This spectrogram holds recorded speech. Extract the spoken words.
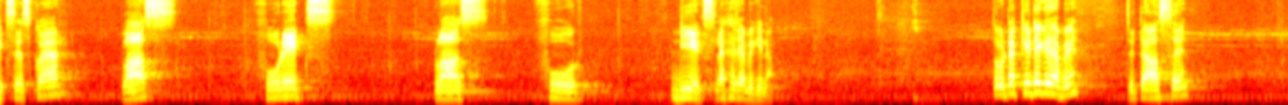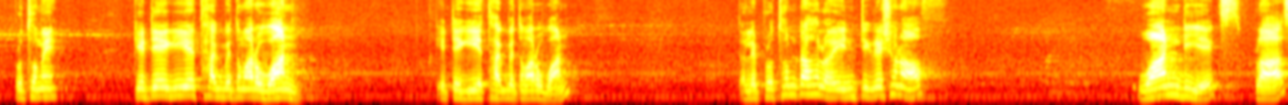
x square plus four x plus four dx. লেখা যাবে কিনা? তো ওটা কেটে যাবে, যেটা আছে প্রথমে কেটে গিয়ে থাকবে তোমার ওয়ান কেটে গিয়ে থাকবে তোমার ওয়ান তাহলে প্রথমটা হলো integration of one dx plus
